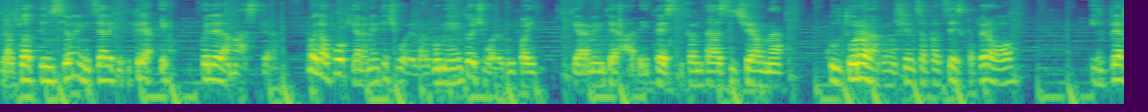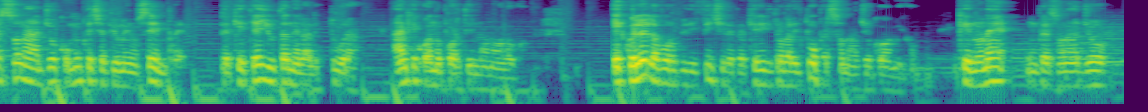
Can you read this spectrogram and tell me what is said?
la sua attenzione iniziale che ti crea e quella è la maschera. Poi dopo chiaramente ci vuole l'argomento e ci vuole lui poi chiaramente ha dei testi fantastici, ha una cultura, una conoscenza pazzesca, però il personaggio comunque c'è più o meno sempre perché ti aiuta nella lettura, anche quando porti il monologo. E quello è il lavoro più difficile perché devi trovare il tuo personaggio comico, che non è un personaggio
